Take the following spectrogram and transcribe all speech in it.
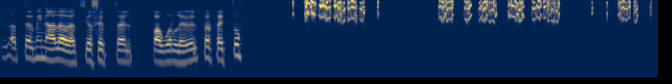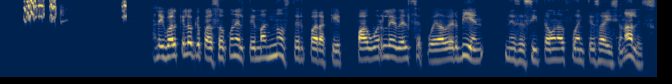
la terminal a ver si acepta el power level perfecto Al igual que lo que pasó con el tema Agnoster, para que Power Level se pueda ver bien, necesita unas fuentes adicionales.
